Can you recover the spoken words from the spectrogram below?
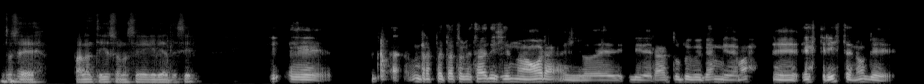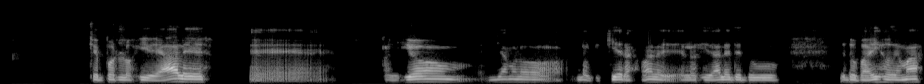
Entonces, para adelante eso, no sé qué querías decir. Eh, respecto a lo que estabas diciendo ahora y lo de liderar tu propio cambio y demás, eh, es triste, ¿no? Que, que por los ideales, eh, religión, llámalo lo que quieras, ¿vale? Los ideales de tu, de tu país o demás,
